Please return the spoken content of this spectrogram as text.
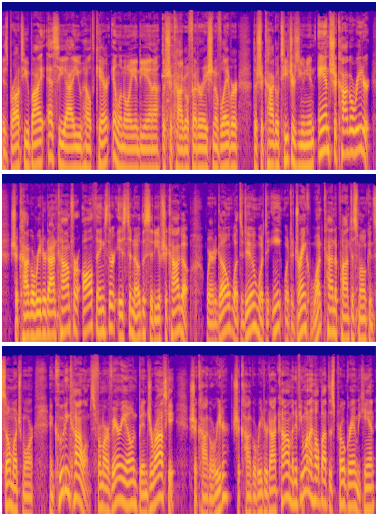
is brought to you by SEIU Healthcare, Illinois, Indiana, the Chicago Federation of Labor, the Chicago Teachers Union, and Chicago Reader. ChicagoReader.com for all things there is to know the city of Chicago. Where to go, what to do, what to eat, what to drink, what kind of pot to smoke, and so much more, including columns from our very own Ben Joravsky. Chicago Reader, ChicagoReader.com. And if you want to help out this program, you can.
